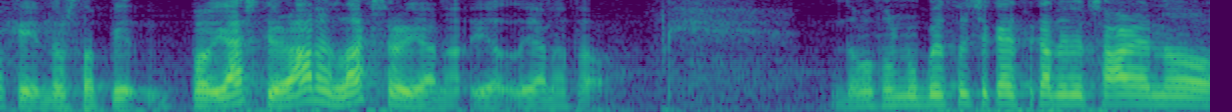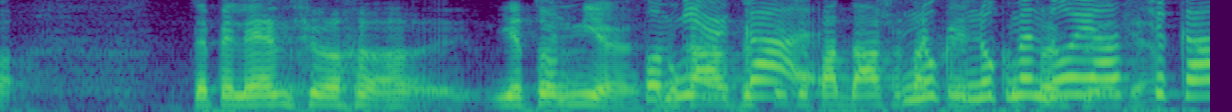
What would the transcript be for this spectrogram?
Okej, ndoshta, po jashtë Tiranës luxury janë ato. Domethënë nuk besoj që ka 24 vjeçare në Tepelenë që jetojnë po, mirë, se po nuk ka as të që pa dashur të kështë Nuk mendoj as që ka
